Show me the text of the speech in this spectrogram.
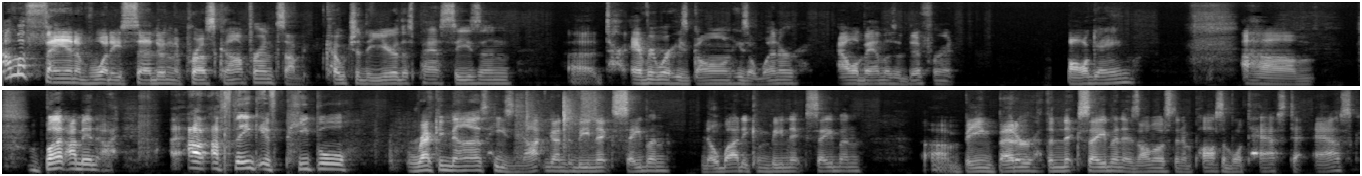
I'm a fan of what he said during the press conference. I'm coach of the year this past season. Uh, everywhere he's gone, he's a winner. Alabama's a different ball game. Um, but I mean, I, I, I think if people recognize he's not going to be Nick Saban, nobody can be Nick Saban. Um, being better than Nick Saban is almost an impossible task to ask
